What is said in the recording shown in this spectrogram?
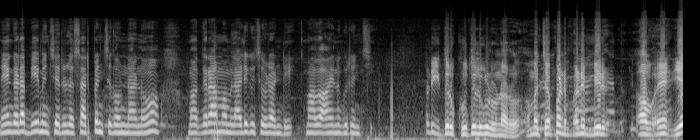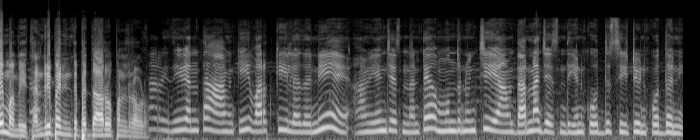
నేను కూడా భీమన్ చెరువులో సర్పంచ్గా ఉన్నాను. మా గ్రామంలో అడిగి చూడండి మా ఆయన గురించి. అంటే ఇద్దరు కూతుళ్ళు కూడా ఉన్నారు. అమ్మ చెప్పండి మరి మీరు ఆ, ఏ- ఏమ్మా మీ తండ్రి పైన ఇంత పెద్ద ఆరోపణలు రావడం? సార్ ఇది అంతా ఆమెకి వర్క్ లేదని ఆమె ఏం చేసిందంటే ముందు నుంచి ఆమె ధర్నా చేసింది ఈయనకు వద్దు సీటు ఈయనకు వద్దని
